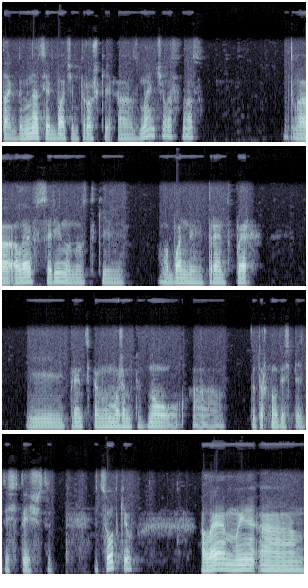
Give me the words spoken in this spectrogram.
Так, домінація, бачимо, трошки а, зменшилась у нас. А, але все рівно у нас такий глобальний тренд вверх. І, в принципі, ми можемо тут знову а, доторкнутися 50-60%. Але ми,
